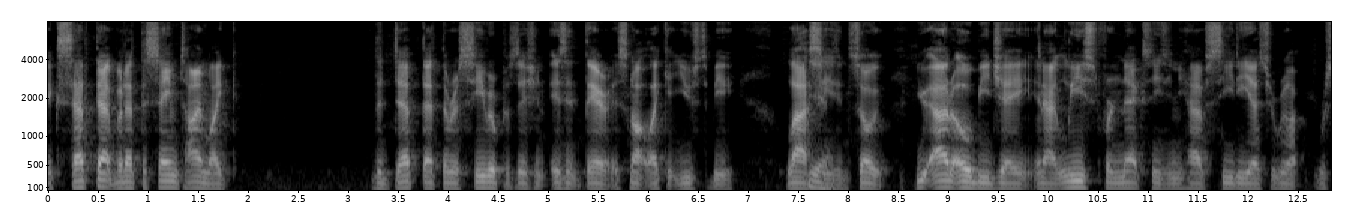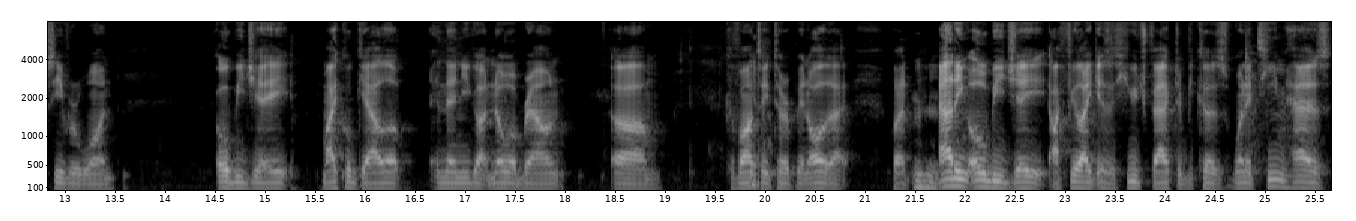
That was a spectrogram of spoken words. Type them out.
accept that. But at the same time, like the depth at the receiver position isn't there. It's not like it used to be last Yeah. season. So you add OBJ, and at least for next season, you have CD as your re- receiver one, OBJ, Michael Gallup, and then you got Noah Brown, um, KaVontae Yeah. Turpin, all that. But Mhm. adding OBJ, I feel like is a huge factor because when a team has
